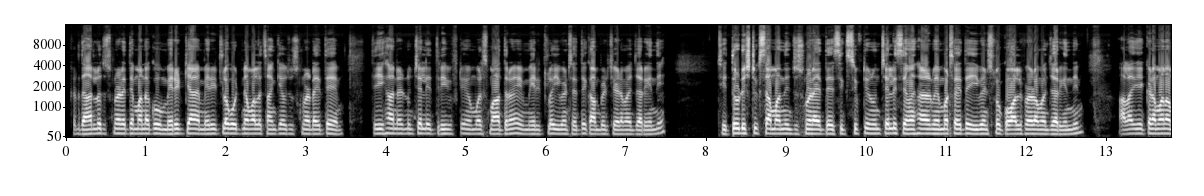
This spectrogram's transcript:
ఇక్కడ దాంట్లో చూసుకున్నట్టయితే మనకు మెరిట్ క్యా మెరిట్లో కొట్టిన వాళ్ళ సంఖ్య చూసుకున్నట్టయితే త్రీ హండ్రెడ్ నుంచి వెళ్ళి త్రీ ఫిఫ్టీ మెంబర్స్ మాత్రమే మెరిట్లో ఈవెంట్స్ అయితే కంప్లీట్ చేయడం అయితే జరిగింది. చిత్తూరు డిస్టిక్ సంబంధించి చూసుకున్నట్టయితే సిక్స్ ఫిఫ్టీ నుంచి వెళ్ళి సెవెన్ హండ్రెడ్ మెంబర్స్ అయితే ఈవెంట్స్లో క్వాలిఫై అవ్వడం జరిగింది. అలాగే ఇక్కడ మనం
